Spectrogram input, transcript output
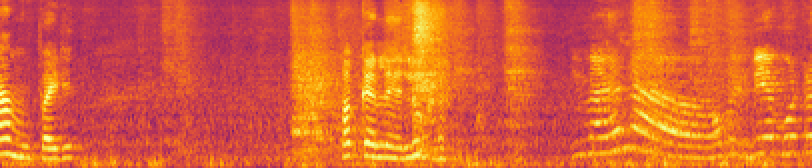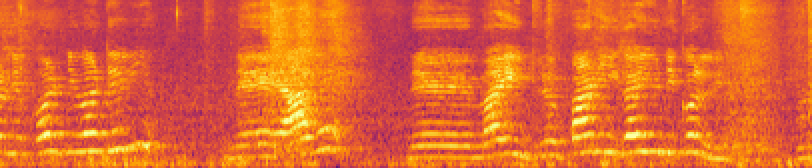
કામ ઉપાડ્યું. હકે લે લુગડા એમાં હે ને હવે બે મોટરની ખડની વાઢેવી ને આવે ને માઈ પાણી ગાયું નીકળી લીધું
